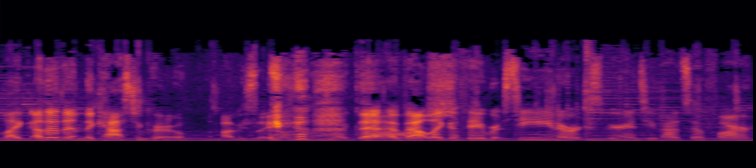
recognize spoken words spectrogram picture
like other than the cast and crew obviously Oh that about like a favorite scene or experience you've had so far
